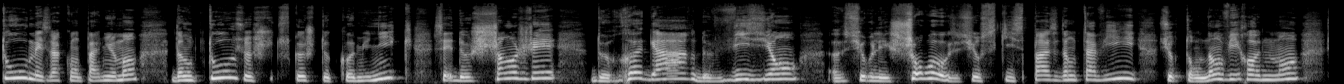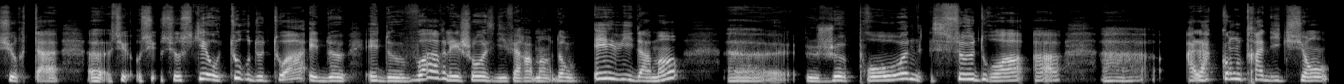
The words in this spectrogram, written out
tous mes accompagnements, dans tout ce, que je te communique, c'est de changer de regard, de vision euh, sur les choses, sur ce qui se passe dans ta vie, sur ton environnement, sur ta, euh, sur, sur, ce qui est autour de toi et de et de voir les choses différemment. Donc évidemment, euh, je prône ce droit à, à à la contradiction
